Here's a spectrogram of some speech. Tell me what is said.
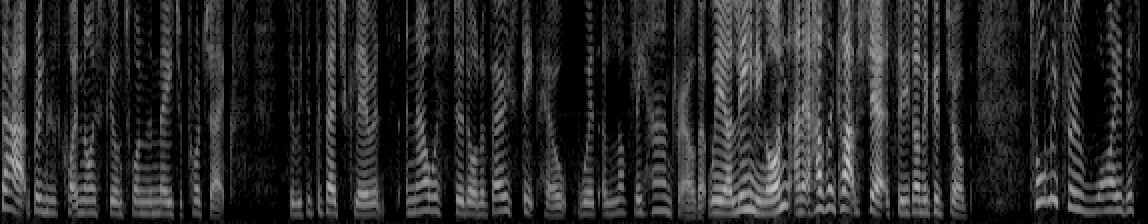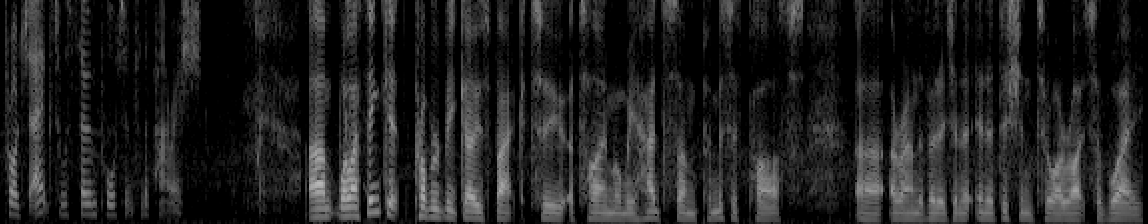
that brings us quite nicely onto one of the major projects. So we did the veg clearance, and now we're stood on a very steep hill with a lovely handrail that we are leaning on, and it hasn't collapsed yet. So you've done a good job. Talk me through why this project was so important for the parish. Um, well, I think it probably goes back to a time when we had some permissive paths uh, around the village in, in addition to our rights of way.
